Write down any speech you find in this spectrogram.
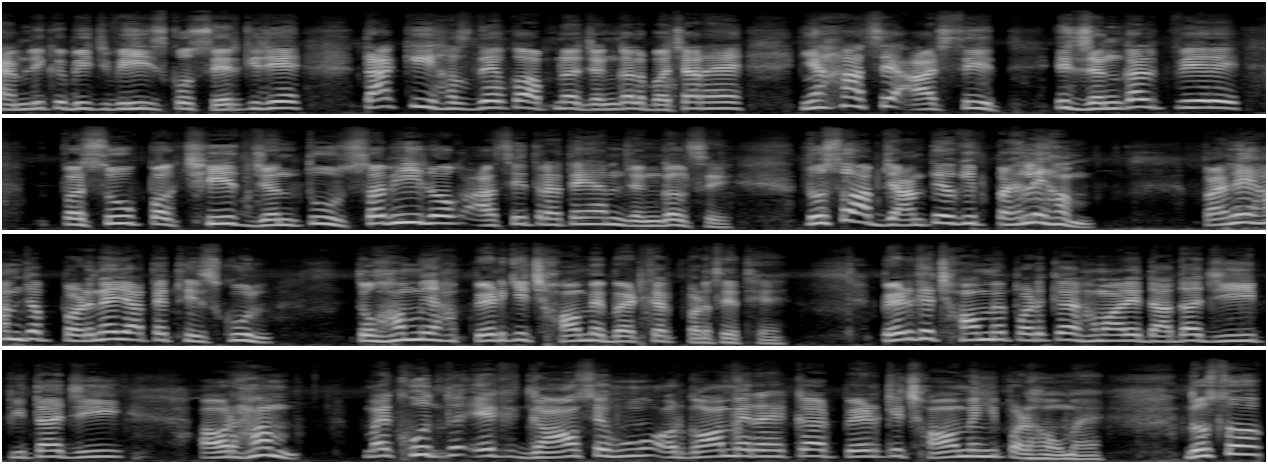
फैमिली के बीच भी इसको शेयर कीजिए ताकि हसदेव का अपना जंगल बचा रहे। यहाँ से आश्रित, इस जंगल पे पशु, पक्षी, जंतु सभी लोग आश्रित रहते हैं हम जंगल से। दोस्तों, आप जानते हो कि पहले हम पहले हम जब पढ़ने जाते थे स्कूल तो हम यहाँ पेड़ की छाँव में बैठकर पढ़ते थे। पेड़ के छाँव में पढ़कर हमारे दादाजी, पिताजी और हम, मैं खुद एक गाँव से हूँ और गाँव में रहकर पेड़ के छाँव में ही पढ़ा हूँ मैं। दोस्तों,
